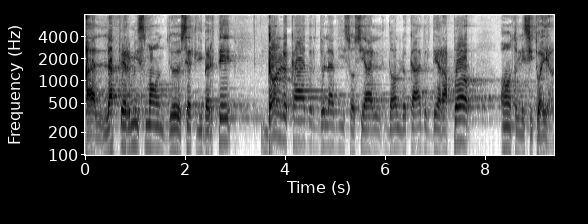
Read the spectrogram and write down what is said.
à l'affermissement de cette liberté dans le cadre de la vie sociale, dans le cadre des rapports entre les citoyens.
